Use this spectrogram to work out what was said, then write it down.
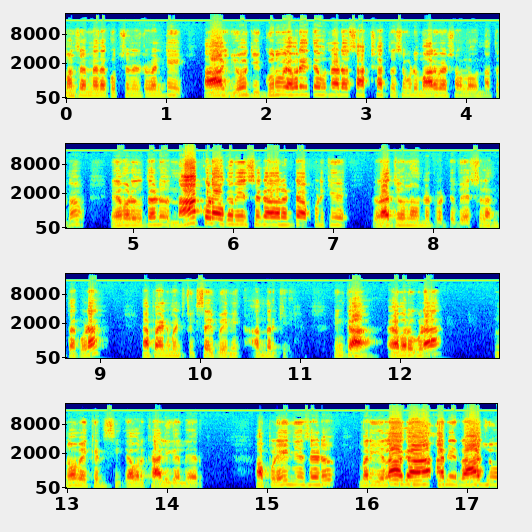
మంచం మీద కూర్చున్నటువంటి ఆ యోగి గురువు ఎవరైతే ఉన్నాడో సాక్షాత్ శివుడు మారవేషంలో ఉన్నతను ఏమడుగుతాడు? నాకు కూడా ఒక వేష కావాలంటే అప్పటికే రాజ్యంలో ఉన్నటువంటి వేషలంతా కూడా అపాయింట్మెంట్ ఫిక్స్ అయిపోయినాయి అందరికీ. ఇంకా ఎవరు కూడా నో వేకెన్సీ ఎవరు ఖాళీగా లేరు. అప్పుడు ఏం చేశాడు? మరి ఇలాగా అని రాజు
